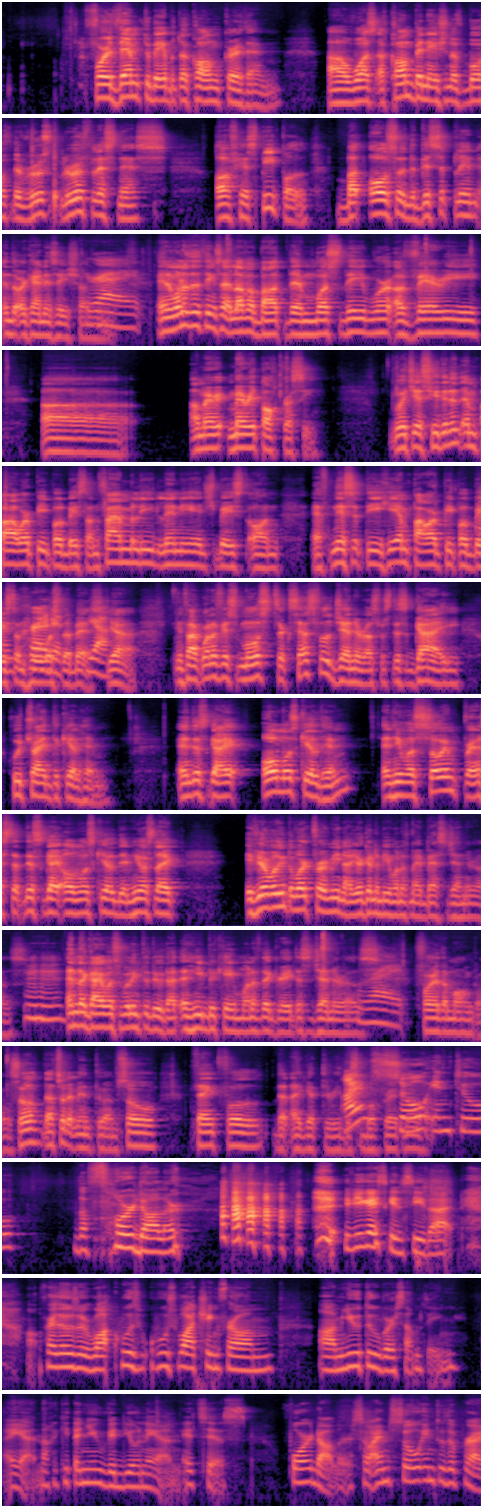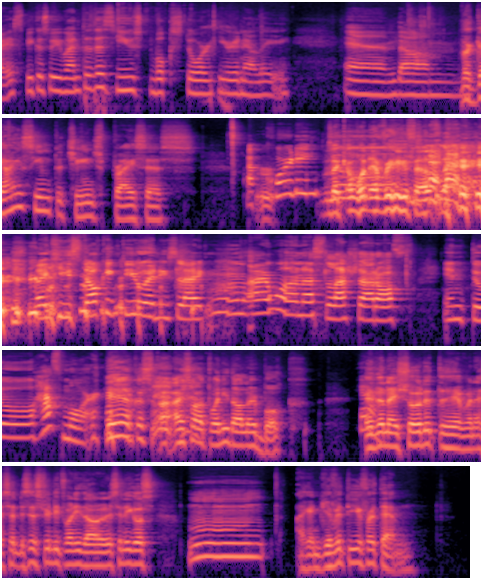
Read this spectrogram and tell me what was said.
for them to be able to conquer them uh, was a combination of both the ruth- ruthlessness of his people, but also the discipline and the organization. Right. And one of the things I love about them was they were a very uh, a mer- meritocracy, which is he didn't empower people based on family lineage, based on ethnicity. He empowered people based on, On who was the best. yeah. yeah. In fact, one of his most successful generals was this guy who tried to kill him, and this guy almost killed him. And he was so impressed that this guy almost killed him. He was like, "If you're willing to work for me now, you're gonna be one of my best generals." Mm-hmm. And the guy was willing to do that, and he became one of the greatest generals Right. for the Mongols. So that's what I'm into. I'm so thankful that I get to read this book right now. I'm book right so now. into the four dollar. if you guys can see that, for those who wa- who's who's watching from um YouTube or something, ayan, nakikita niyo yung video na yan. It says four dollars. So I'm so into the price because we went to this used bookstore here in LA, and um, The guy seemed to change prices. According to like, whatever he felt like. like he's talking to you and he's like, mm, I wanna slash that off into half more. Yeah, because I, I saw a twenty dollar book, Yeah. and then I showed it to him, and I said, this "Is really twenty dollars?" And he goes, "Hmm, I can give it to you for 10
